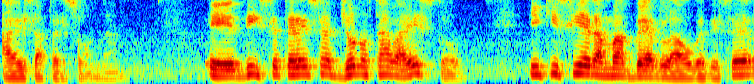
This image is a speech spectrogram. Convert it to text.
a esa persona. Eh, dice Teresa, yo notaba esto y quisiera más verla obedecer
